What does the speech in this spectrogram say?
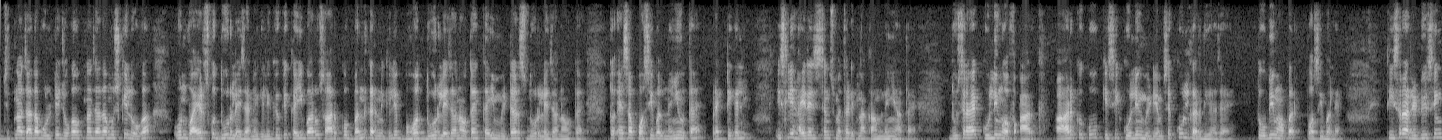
जितना ज़्यादा वोल्टेज होगा, उतना ज़्यादा मुश्किल होगा उन वायर्स को दूर ले जाने के लिए, क्योंकि कई बार उस आर्क को बंद करने के लिए बहुत दूर ले जाना होता है, कई मीटर्स दूर ले जाना होता है तो ऐसा पॉसिबल नहीं होता है प्रैक्टिकली, इसलिए हाई रेजिस्टेंस मेथड इतना काम नहीं आता है। दूसरा है कूलिंग ऑफ़ आर्क आर्क को किसी कूलिंग मीडियम से कूल कर दिया जाए तो भी वहाँ पर पॉसिबल है। तीसरा reducing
